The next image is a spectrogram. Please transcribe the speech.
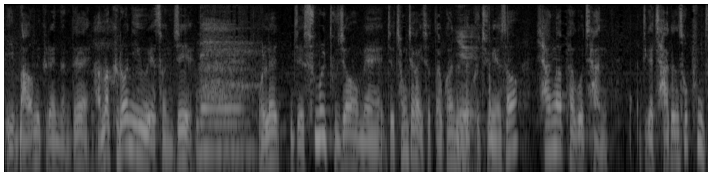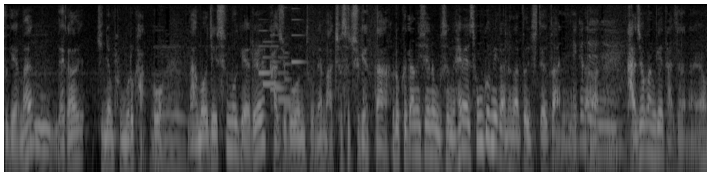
이 마음이 그랬는데 아마 그런 이유에서인지 네. 원래 이제 22점의 이제 청자가 있었다고 하는데 예. 그 중에서 향압하고 잔 그러니까 작은 소품 두 개만 음. 내가 기념품으로 갖고 나머지 20개를 가지고 온 돈에 맞춰서 주겠다. 그리고 그 당시에는 무슨 해외 송금이 가능했던 시대도 아니니까 네네. 가져간 게 다잖아요.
